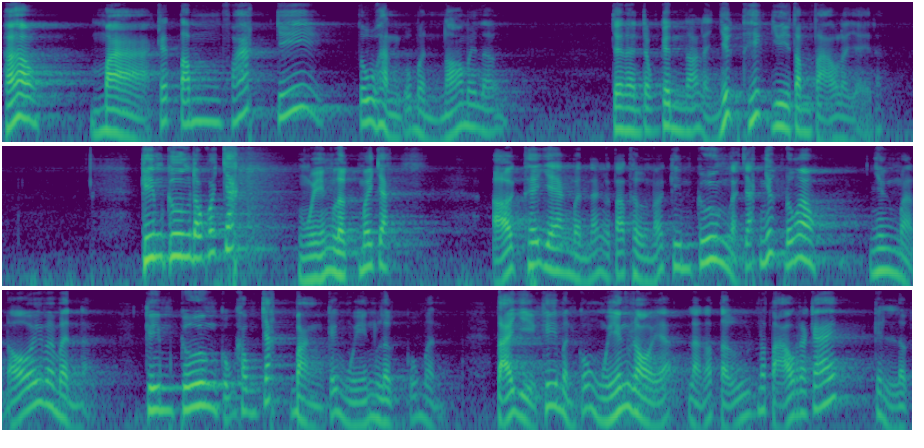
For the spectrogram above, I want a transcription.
Phải không? Mà cái tâm phát chí tu hành của mình nó mới lớn. Cho nên trong kinh nói là nhất thiết duy tâm tạo là vậy đó kim cương đâu có chắc. Nguyện lực mới chắc. Ở thế gian mình đó người ta thường nói kim cương là chắc nhất, đúng không? Nhưng mà đối với mình kim cương cũng không chắc bằng cái nguyện lực của mình. Tại vì khi mình có nguyện rồi á, là nó tự, nó tạo ra cái cái lực.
